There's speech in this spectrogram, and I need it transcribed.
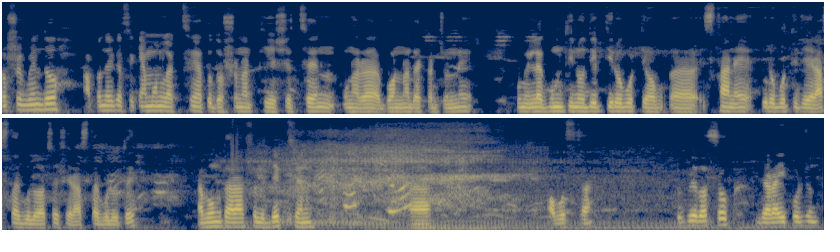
দর্শকবৃন্দ আপনাদের কাছে কেমন লাগছে? এত দর্শনার্থী এসেছেন ওনারা বন্যা দেখার জন্য কুমিল্লা গুমতি নদীর তীরবর্তী স্থানে, তীরবর্তী যে রাস্তাগুলো আছে সেই রাস্তাগুলোতে এবং তারা আসলে দেখছেন অবস্থা। সুপ্রিয় দর্শক, যারা এই পর্যন্ত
